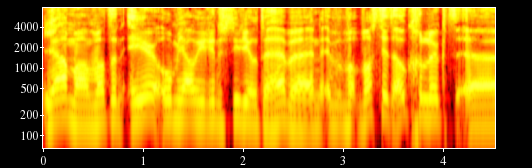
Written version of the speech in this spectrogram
Ja man, wat een eer om jou hier in de studio te hebben. En eh, wa- was dit ook gelukt eh,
